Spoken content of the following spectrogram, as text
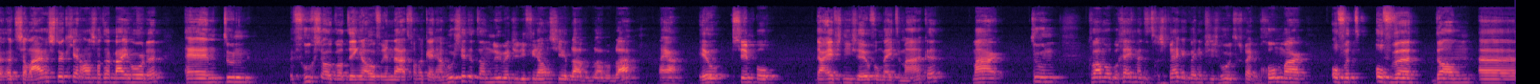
eh, het salarisstukje en alles wat daarbij hoorde. En toen vroeg ze ook wat dingen over inderdaad van oké, nou hoe zit het dan nu met jullie financiën, bla bla bla bla bla. Nou ja, heel simpel, daar heeft ze niet zo heel veel mee te maken. Maar toen kwam op een gegeven moment het gesprek, ik weet niet precies hoe het gesprek begon, maar of, het, of we dan eh,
